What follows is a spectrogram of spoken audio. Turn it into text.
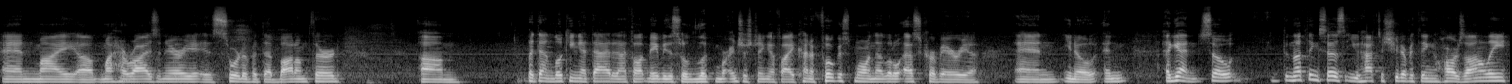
and my, uh, my horizon area is sort of at that bottom third. Um, but then looking at that and I thought maybe this would look more interesting if I kind of focus more on that little S-curve area and you know and again so nothing says that you have to shoot everything horizontally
